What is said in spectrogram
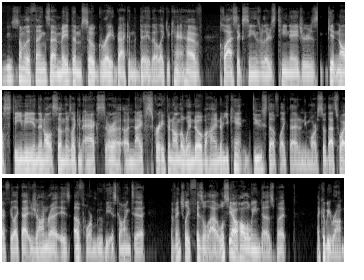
use some of the things that made them so great back in the day, though. Like you can't have classic scenes where there's teenagers getting all steamy and then all of a sudden there's like an axe or a, a, knife scraping on the window behind them you can't do stuff like that anymore. So that's why i feel like that genre is of horror movie is going to eventually fizzle out. We'll see how halloween does but i could be wrong.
